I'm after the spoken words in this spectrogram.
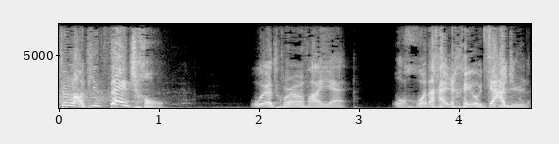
就老 T 再丑，我也突然发现，我活的还是很有价值的。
